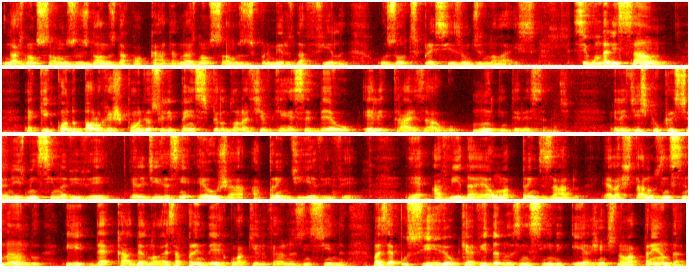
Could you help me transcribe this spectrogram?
Nós não somos os donos da cocada, nós não somos os primeiros da fila, os outros precisam de nós. Segunda lição é que quando Paulo responde aos filipenses pelo donativo que recebeu, ele traz algo muito interessante. Ele diz que o cristianismo ensina a viver. Ele diz assim: Eu já aprendi a viver. É, a vida é um aprendizado, ela está nos ensinando e de, cabe a nós aprender com aquilo que ela nos ensina. Mas é possível que a vida nos ensine e a gente não aprenda.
